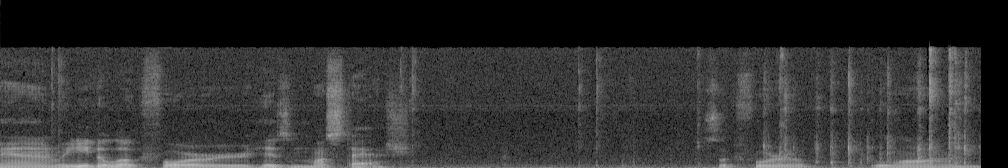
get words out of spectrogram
And we need to look for his mustache. Let's look for a blonde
